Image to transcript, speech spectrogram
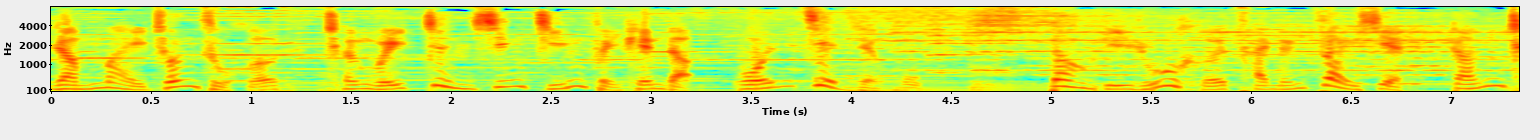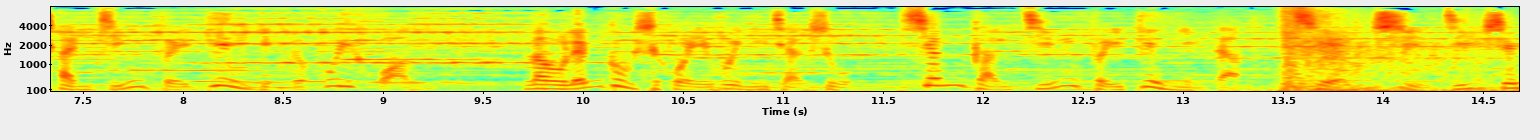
让麦庄组合成为振兴警匪片的关键人物？到底如何才能再现港产警匪电影的辉煌？老梁故事会为您讲述香港警匪电影的前世今生。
